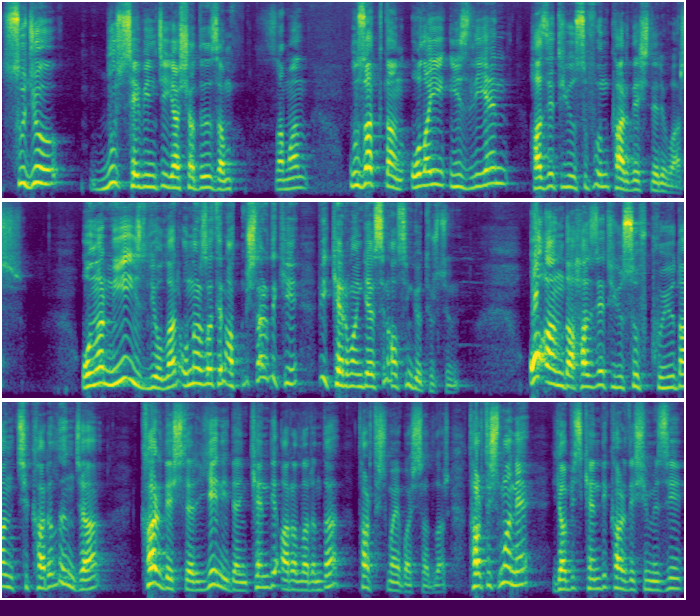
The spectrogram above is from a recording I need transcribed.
sucu bu sevinci yaşadığı zaman uzaktan olayı izleyen Hazreti Yusuf'un kardeşleri var. Onlar niye izliyorlar? Onlar zaten atmışlardı ki bir kervan gelsin alsın götürsün. O anda Hazreti Yusuf kuyudan çıkarılınca kardeşler yeniden kendi aralarında tartışmaya başladılar. Tartışma ne? Ya biz kendi kardeşimizi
